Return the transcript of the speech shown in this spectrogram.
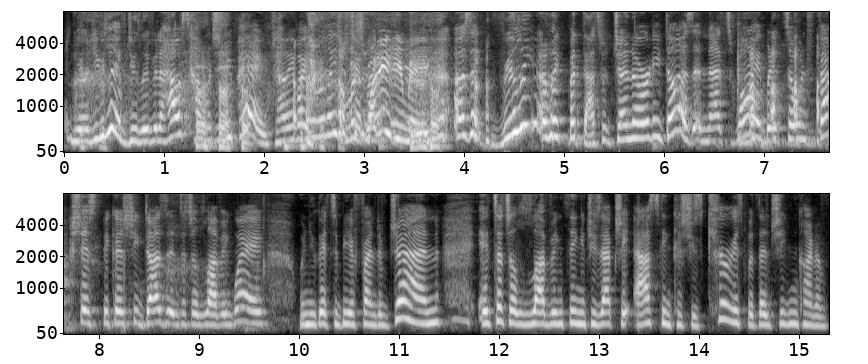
where do you live? Do you live in a house? How much did you pay? Tell me about your relationship. How much money did you make? I was like, really? I'm like, but that's what Jen already does, and that's why. But it's so infectious because she does it in such a loving way. When you get to be a friend of Jen, it's such a loving thing, and she's actually asking because she's curious, but then she can kind of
